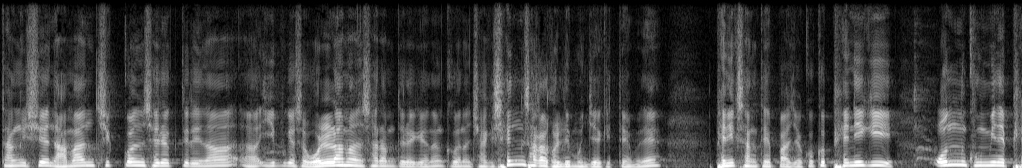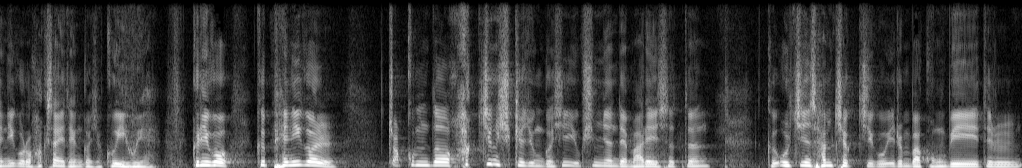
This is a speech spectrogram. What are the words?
당시에 남한 집권 세력들이나 아, 이북에서 월남한 사람들에게는 그거는 자기 생사가 걸린 문제였기 때문에 패닉 상태에 빠졌고 그 패닉이 온 국민의 패닉으로 확산이 된 거죠. 그 이후에. 그리고 그 패닉을 조금 더 확증시켜 준 것이 60년대 말에 있었던 그 울진 삼척지구 이른바 공비들의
